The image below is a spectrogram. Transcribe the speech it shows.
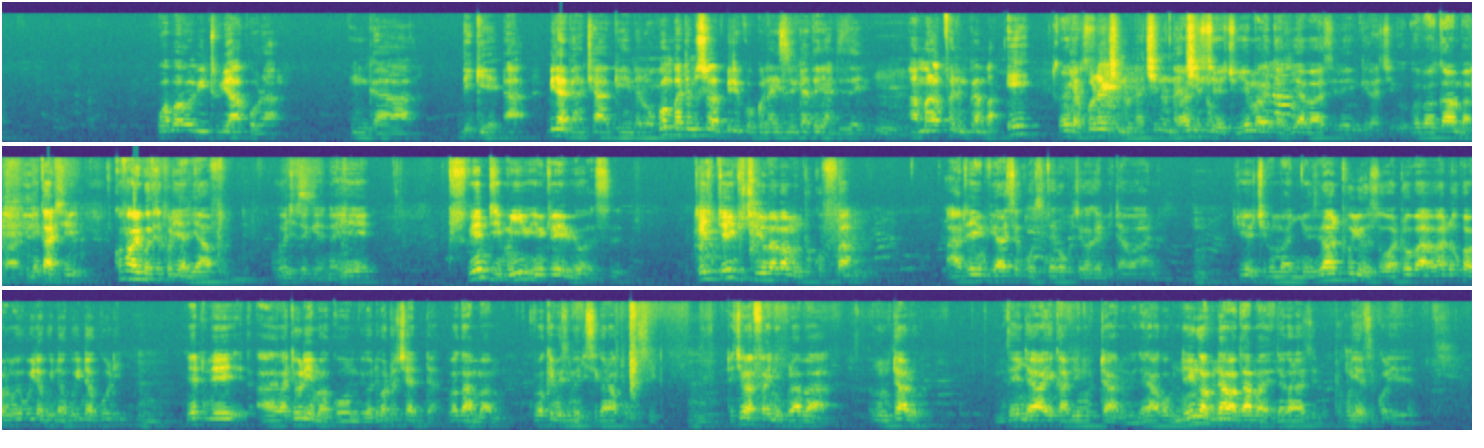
Wabawo ebintu byakola nga bige biraga nti agenda. Lwokuba mubadde musiba biri kuogonizinga the and then Mm. amala kufa nemugamba e yakola kino nakino nakino Anti kyekyo ye malayika ziya bazirengera ki- bwe bagamba abantu naye kati kofa wali kozi kuliya lyafudde oba okitegeera naye. Tusubye nti mu ebintu ebyo si- te- teri tukiyumaba muntu kufa ate ebintu byalese kunsiteka okuteekako emitawaana Mm, kiyo kiruma nnyo ziba ntuyozo ate oba abaana okuba mulimu gwina gwina gwina guli. Mm, naye tune ati oli emagombe wadde batokyadda bagamba kubako emizimu egisigala ku nsi mm. tekiba fayini kulaba ntalo nze njagala eka abiri mu ttaano njagalako- naye nga naabagamba njagala zino tokulya zikolerera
